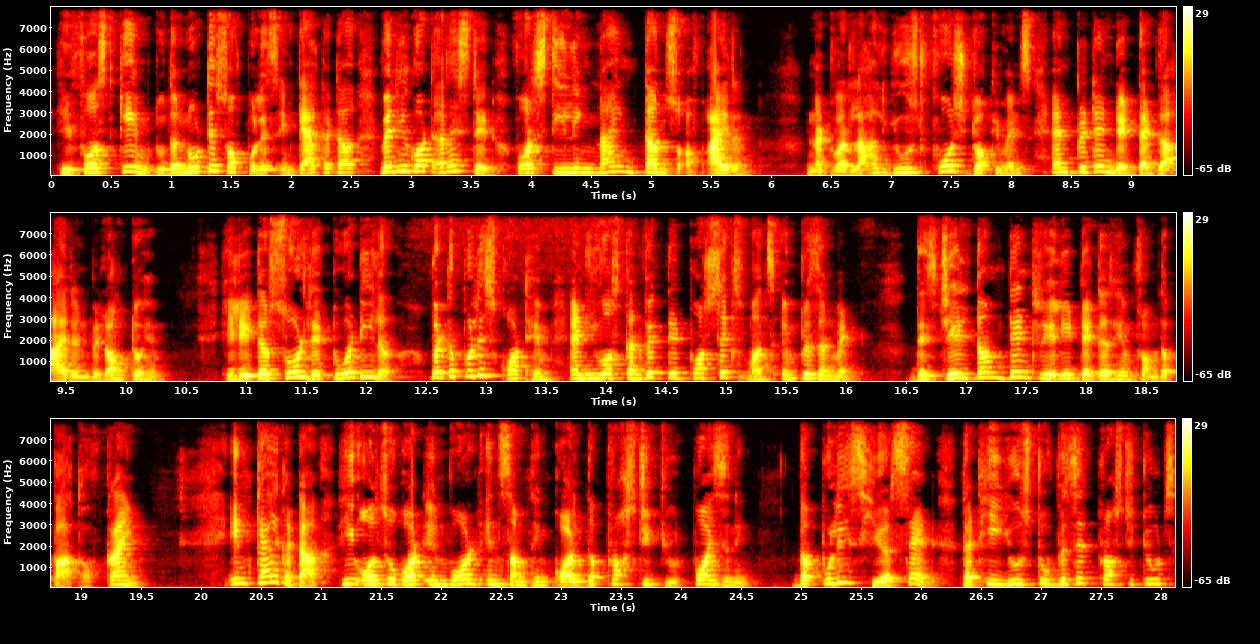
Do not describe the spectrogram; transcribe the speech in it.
He first came to the notice of police in Calcutta when he got arrested for stealing 9 tons of iron. Natwar Lal used forged documents and pretended that the iron belonged to him. He later sold it to a dealer, but the police caught him and he was convicted for 6 months imprisonment. This jail term didn't really deter him from the path of crime. In Calcutta, he also got involved in something called the prostitute poisoning. The police here said that he used to visit prostitutes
